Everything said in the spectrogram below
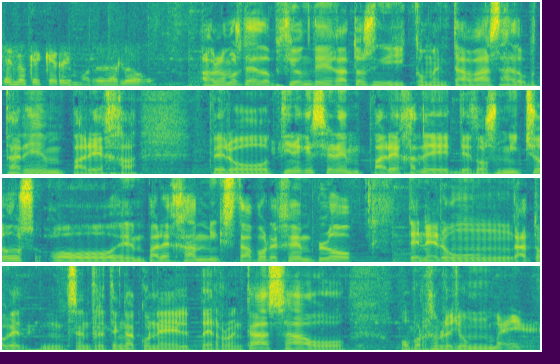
es lo que queremos desde luego hablamos de adopción de gatos y comentabas adoptar en pareja pero tiene que ser en pareja de, dos michos o en pareja mixta, por ejemplo, tener un gato que se entretenga con el perro en casa o, o por ejemplo, yo eh,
